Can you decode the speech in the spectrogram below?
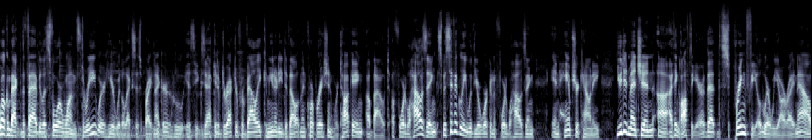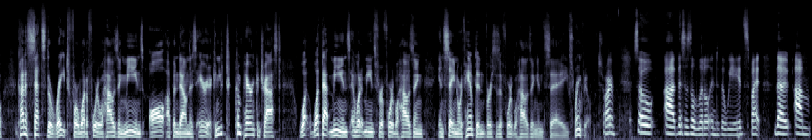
Welcome back to the Fabulous 413. We're here with Alexis Breiteneicher, who is the executive director for Valley Community Development Corporation. We're talking about affordable housing, specifically with your work in affordable housing in Hampshire County. You did mention, uh, I think off the air, that Springfield, where we are right now, kind of sets the rate for what affordable housing means all up and down this area. Can you t- compare and contrast? What, what that means and what it means for affordable housing in, say, Northampton versus affordable housing in, say, Springfield. Sure. So uh, this is a little into the weeds, but the um,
